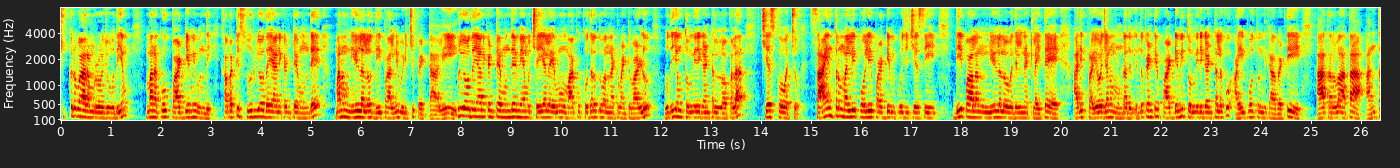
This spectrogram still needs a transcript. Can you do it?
శుక్రవారం రోజు ఉదయం మనకు పాడ్యమి ఉంది. కాబట్టి సూర్యోదయానికంటే ముందే మనం నీళ్ళలో దీపాలని విడిచిపెట్టాలి. సూర్యోదయానికంటే ముందే మేము చేయలేము మాకు కుదరదు అన్నటువంటి వాళ్ళు ఉదయం తొమ్మిది గంటల లోపల చేసుకోవచ్చు. సాయంత్రం మళ్ళీ పోలీ పాడ్యమి పూజ చేసి దీపాలను నీళ్ళలో వదిలినట్లయితే అది ప్రయోజనం ఉండదు. ఎందుకంటే పాడ్యమి తొమ్మిది గంటలకు అయిపోతుంది కాబట్టి ఆ తర్వాత అంత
